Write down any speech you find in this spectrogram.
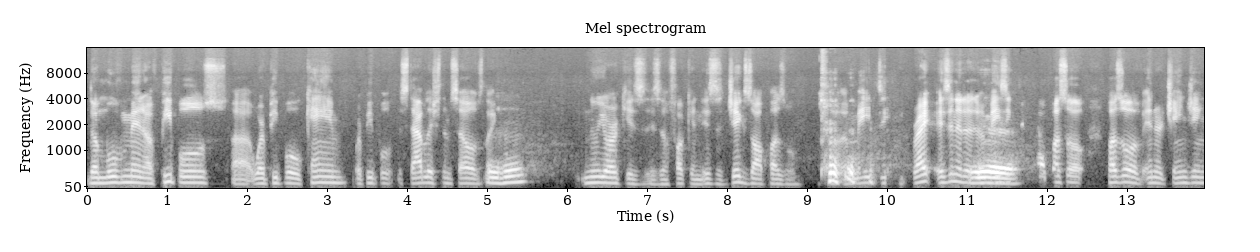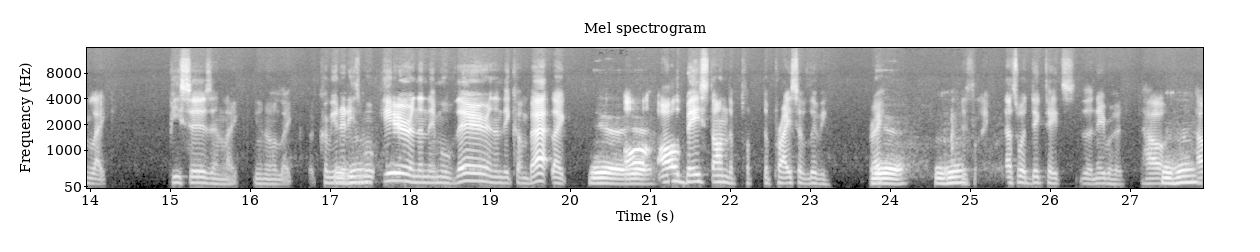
the movement of peoples, uh, where people came, where people established themselves. Like hmm New York is is a fucking is a jigsaw puzzle. Uh, amazing, right? Isn't it an Yeah. amazing puzzle puzzle of interchanging like pieces and like you know like communities Mhm. move here and then they move there and then they come back like yeah, all all based on the the price of living, right? yeah. hmm It's like that's what dictates the neighborhood, how hmm how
